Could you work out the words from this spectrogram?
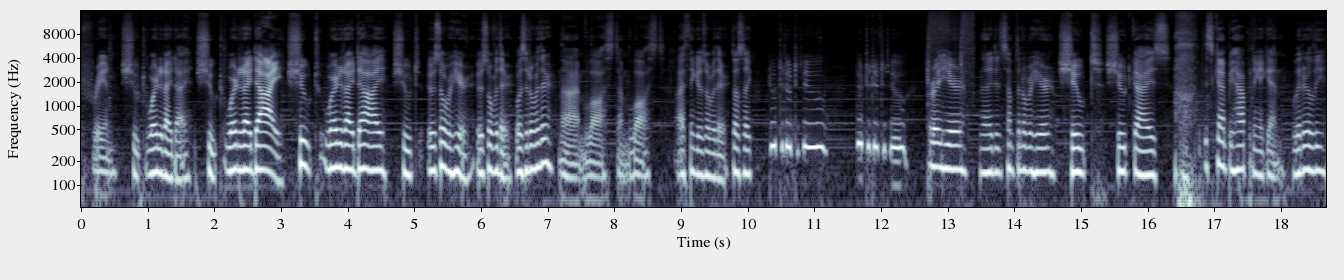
praying. Shoot, where did I die? Shoot, where did I die? Shoot, where did I die? Shoot, it was over here. It was over there. Was it over there? Nah, I'm lost. I'm lost. I think it was over there. So I was like, do do do do do. Do, do, do, do, do right here. And then I did something over here. Shoot. Shoot, guys. this can't be happening again. Literally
